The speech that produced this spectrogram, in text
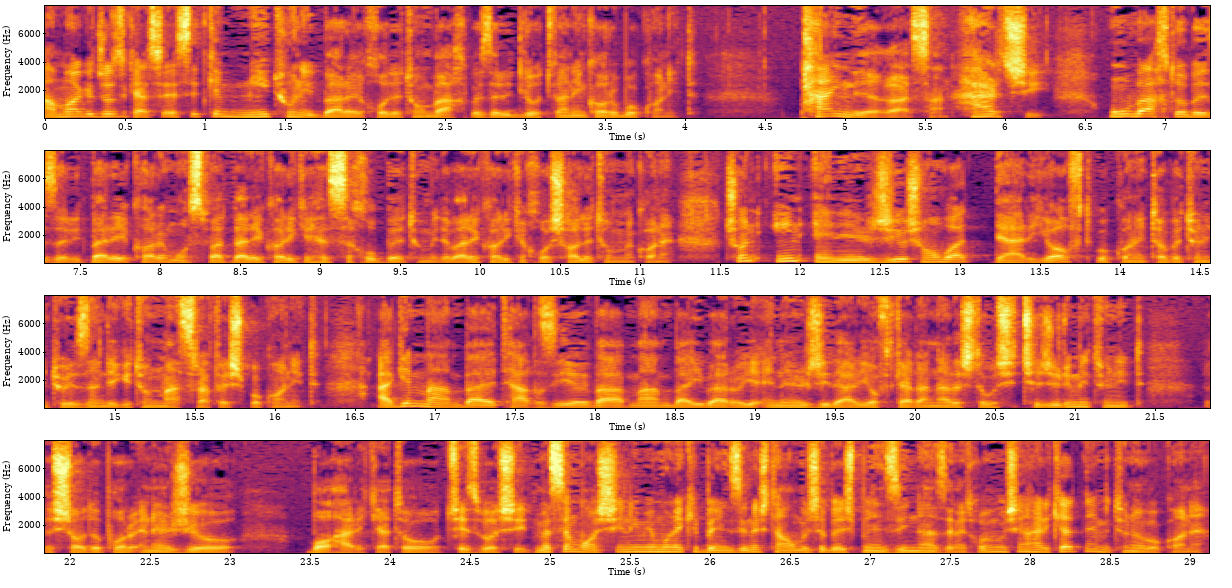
اما اگه جز کسی هستید که می‌تونید برای خودتون وقت بذارید لطفا این کارو بکنید. پنج دقیقه اصلا هر چی. اون وقت رو بذارید. برای کار مثبت برای کاری که حس خوب بهتون میده برای کاری که خوشحالتون می‌کنه. چون این انرژی رو شما باید دریافت بکنید تا بتونید توی زندگیتون مصرفش بکنید. اگه منبع تغذیه و منبعی برای انرژی دریافت کردن نداشته باشید چجوری می‌تونید شاد و پر انرژی و با حرکت و چیز باشید؟ مثل ماشینی میمونه که بنزینش تمام بشه بهش بنزین نزنید. خب ماشین حرکت نمی‌تونه بکنه.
